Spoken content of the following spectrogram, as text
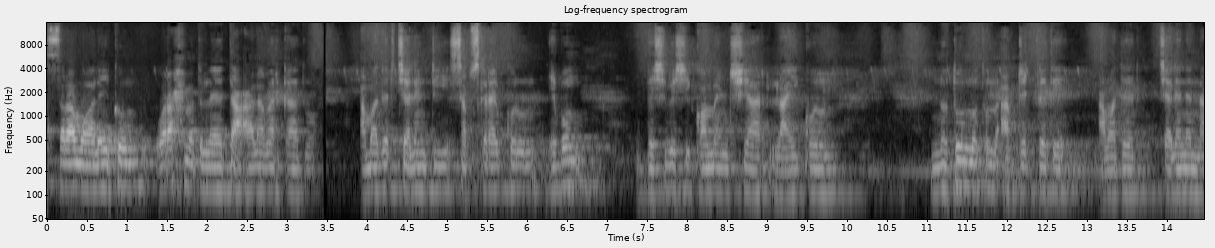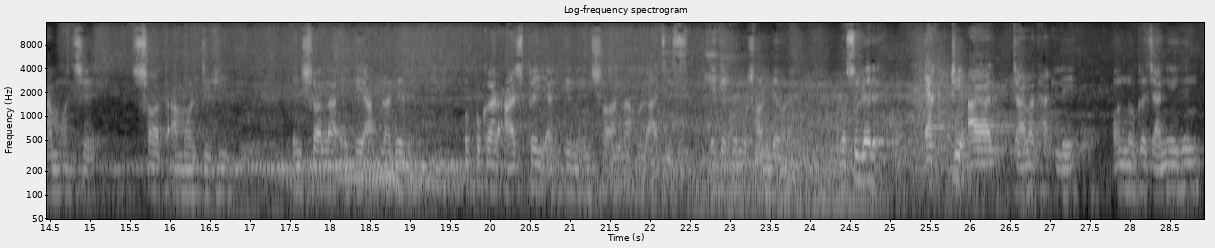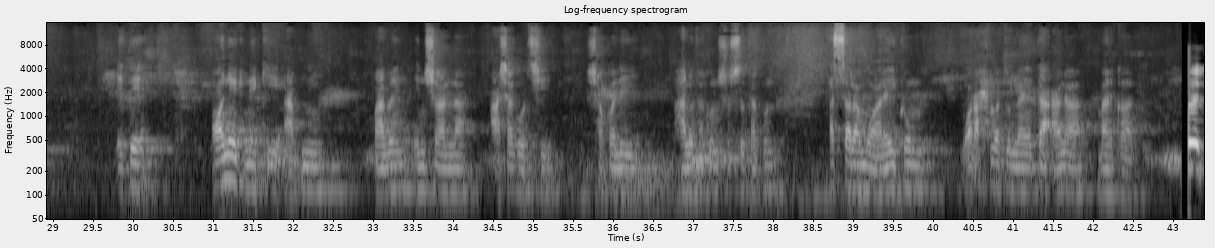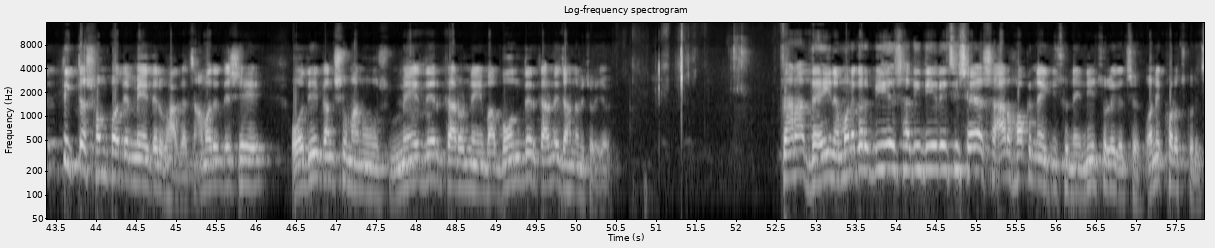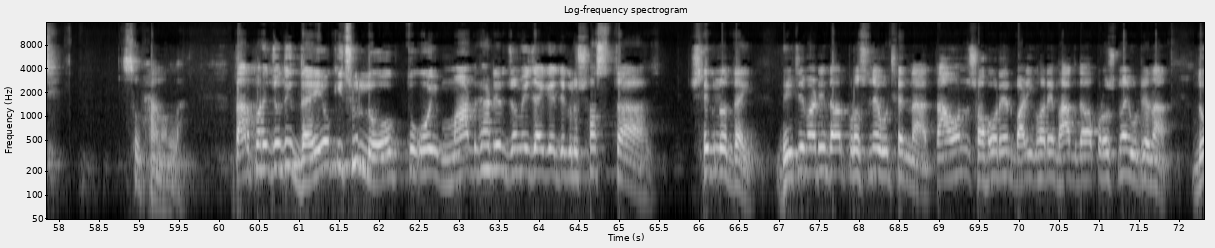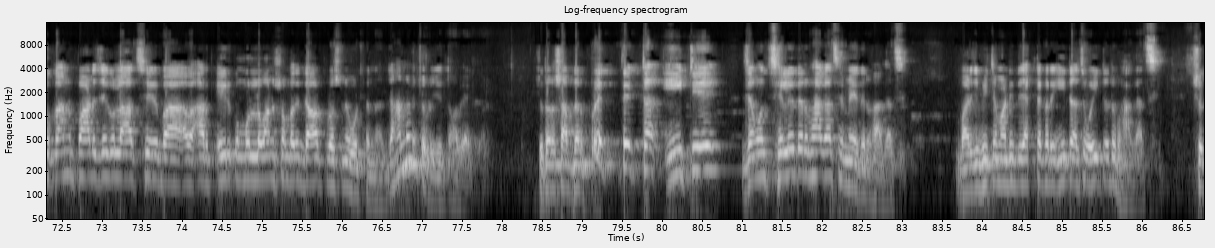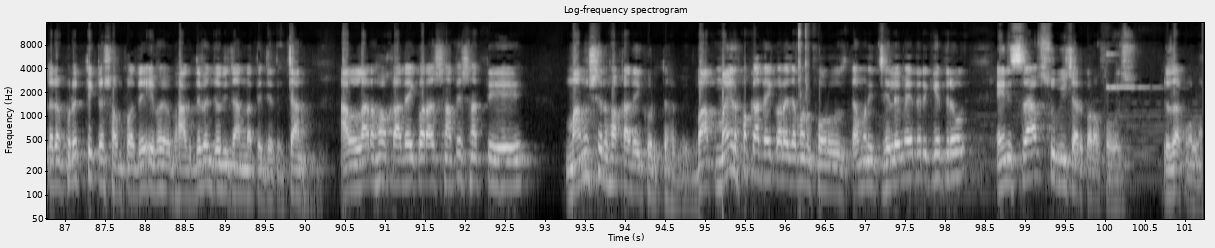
আসসালামু আলাইকুম ওরহমতুল্লাহ তালা বারকাত। আমাদের চ্যানেলটি সাবস্ক্রাইব করুন এবং বেশি বেশি কমেন্ট, শেয়ার, লাইক করুন। নতুন নতুন আপডেট পেতে আমাদের চ্যানেলের নাম হচ্ছে সৎ আমল টিভি। ইনশাল্লাহ এতে আপনাদের উপকার আসবেই একদিন ইনশাআল্লাহুল আজিজ। এতে কোনো সন্দেহ নেই। রসুলের একটি আয়াত জানা থাকলে অন্যকে জানিয়ে দিন। এতে অনেক নেকি আপনি পাবেন, ইনশাআল্লাহ। আশা করছি সকলেই ভালো থাকুন, সুস্থ থাকুন। আসসালামু আলাইকুম ওরহমতুল্লাহ তালা বারকাত প্রত্যেকটা সম্পদে মেয়েদের ভাগ আছে। আমাদের দেশে অধিকাংশ মানুষ মেয়েদের কারণে বা বোনদের কারণে জাহান্নামে চলে যাবে। তারা দেয় না। মনে করে বিয়ে শাদি দিয়ে দিয়েছি, শেষ, আর হক নেই, কিছু নেই, নিয়ে চলে গেছে। অনেক খরচ করেছি। সুবহানাল্লাহ। তারপরে যদি দেয়ও কিছু লোক, তো ওই মাঠ ঘাটের জমি জায়গায় যেগুলো সস্তা, সেগুলো দেয়। ভিটে মাটি দেওয়ার প্রশ্নে উঠে না। টাউন শহরের বাড়ি ঘরে ভাগ দেওয়া প্রশ্নই উঠে না। দোকান পাট যেগুলো আছে বা আর এইরকম মূল্যবান সম্পত্তি দেওয়ার প্রশ্নে ওঠে না। জাহান্নামে চলে যেতে হবে একবার। সুতরাং সাবধান। প্রত্যেকটা ইটে যেমন ছেলেদের ভাগ আছে, মেয়েদের ভাগ আছে। বাড়ি যে ভিটে মাটিতে একটা করে ইট আছে, ওইটা তো ভাগ আছে। সুতরাং প্রত্যেকটা সম্পদে এভাবে ভাগ দেবেন যদি জান্নাতে যেতে চান। আল্লাহর হক আদায় করার সাথে সাথে মানুষের হক আদায় করতে হবে। বাপ মায়ের হক আদায় করা যেমন ফরজ তেমনই ছেলে মেয়েদের ক্ষেত্রেও ইনসাফ, সুবিচার করা ফরজ। জাজাকুল্লাহ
